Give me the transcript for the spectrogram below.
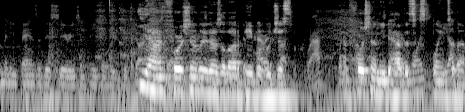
many fans of this series and people who just don't Yeah, unfortunately, the there's a lot of people who just crap when it comes unfortunately need to have this explained to them.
